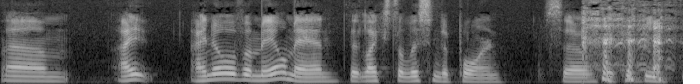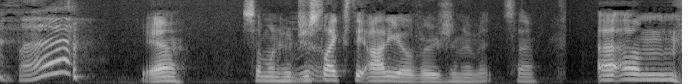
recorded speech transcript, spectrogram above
Um, I I know of a mailman that likes to listen to porn, so it could be Yeah, someone who just likes the audio version of it. So, um,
